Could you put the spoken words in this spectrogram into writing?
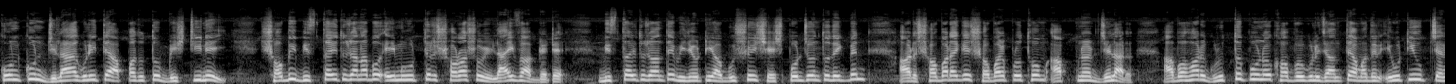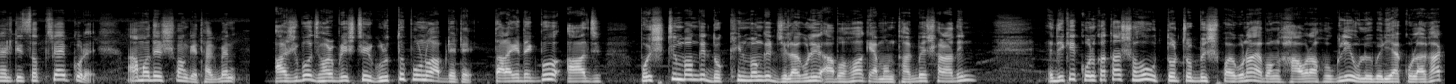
কোন কোন জেলাগুলিতে আপাতত বৃষ্টি নেই? সবই বিস্তারিত জানাব এই মুহূর্তের সরাসরি লাইভ আপডেটে। বিস্তারিত জানতে ভিডিওটি অবশ্যই শেষ পর্যন্ত দেখবেন। আর সবার আগে সবার প্রথম আপনার জেলার আবহাওয়ার গুরুত্বপূর্ণ খবরগুলি জানতে আমাদের ইউটিউব চ্যানেলটি সাবস্ক্রাইব করে আমাদের সঙ্গে থাকবেন। আসব ঝড় বৃষ্টির গুরুত্বপূর্ণ আপডেটে। তার আগে দেখব আজ পশ্চিমবঙ্গের দক্ষিণবঙ্গের জেলাগুলির আবহাওয়া কেমন থাকবে সারাদিন? এদিকে কলকাতা সহ উত্তর চব্বিশ পরগনা এবং হাওড়া, হুগলি, উলুবেড়িয়া, কোলাঘাট,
